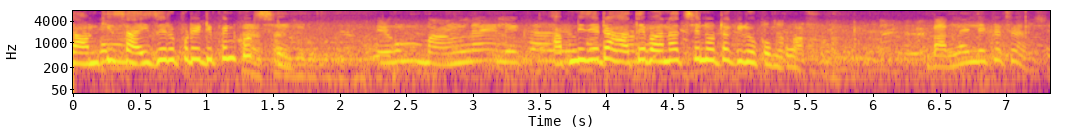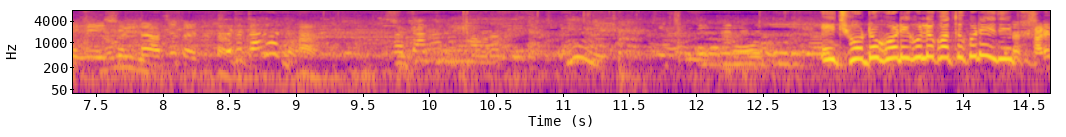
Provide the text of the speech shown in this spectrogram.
দাম কি সাইজের উপরে ডিপেন্ড করছে? এরকম বাংলায় লেখা আপনি যেটা হাতে বানাচ্ছেন ওটা কীরকম করে? বাংলায় লেখাটা এই ছোট ঘড়িগুলো কত করে? টাকা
